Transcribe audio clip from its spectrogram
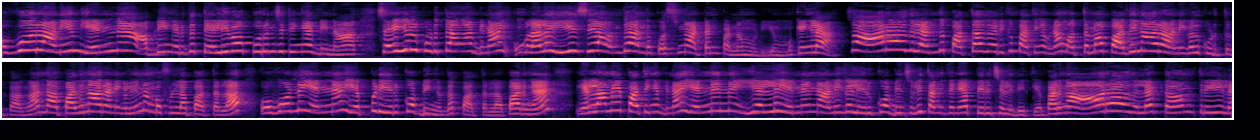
ஒவ்வொரு அணியும் என்ன அப்படிங்கிறது தெளிவாக புரிஞ்சிட்டீங்க அப்படின்னா செயல் கொடுத்தாங்க அப்படின்னா உங்களால் ஈஸியாக வந்து அந்த கொஸ்டினை அட்டன் பண்ண முடியும். ஓகேங்களா ஸோ ஆறாவதுல இருந்து பத்தாவது வரைக்கும் பார்த்தீங்க அப்படின்னா மொத்தமாக பதினாறு அணிகள் கொடுத்துருப்பாங்க. அந்த பதினாறு அணிகளையும் நம்ம ஃபுல்லாக பார்த்தலாம் ஒவ்வொன்றும் என்ன எப்படி இருக்கும் அப்படிங்கிறத பார்த்தலாம் பாருங்க. எல்லாமே பார்த்தீங்க அப்படின்னா என்னென்ன இயல்ல என்னென்ன அணிகள் இருக்கும் அப்படின்னு சொல்லி தனித்தனியாக பிரித்து எழுதியிருக்கேன். பாருங்கள் ஆறாவதுல டேர்ம் த்ரீல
